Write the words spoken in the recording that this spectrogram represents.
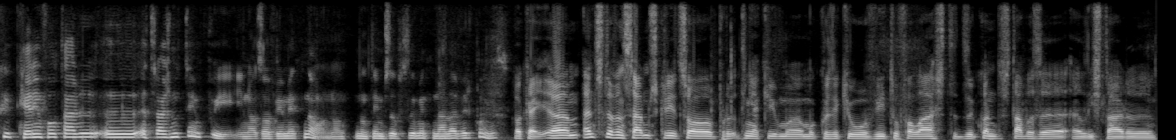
que querem voltar uh, atrás no tempo e, e, nós obviamente não, não, não temos absolutamente nada a ver com isso. Ok, um, antes de avançarmos queria só, tinha aqui uma, uma coisa que eu ouvi, tu falaste de quando estavas a, a listar uh,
